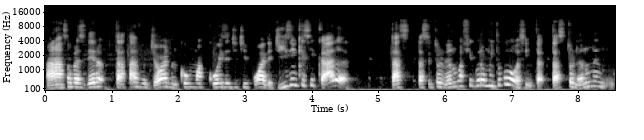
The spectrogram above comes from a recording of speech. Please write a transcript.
A narração brasileira tratava o Jordan como uma coisa de tipo, olha, dizem que esse cara tá, tá se tornando uma figura muito boa, assim, tá, tá se tornando.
